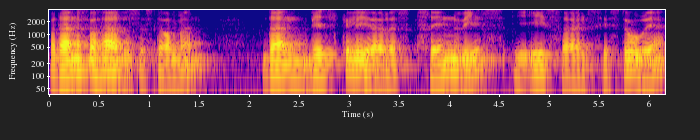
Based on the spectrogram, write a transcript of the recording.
Og denne forherdelsesdommen den virkeliggjøres trinnvis i Israels historie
